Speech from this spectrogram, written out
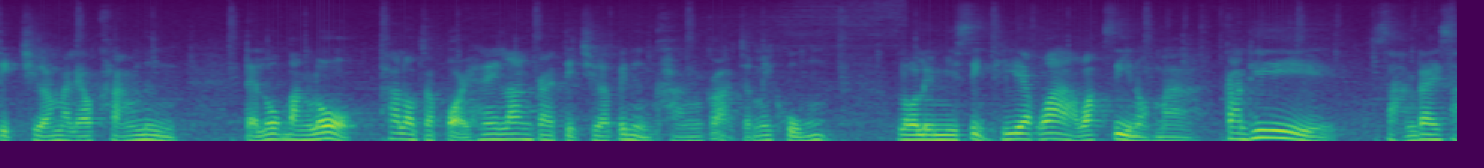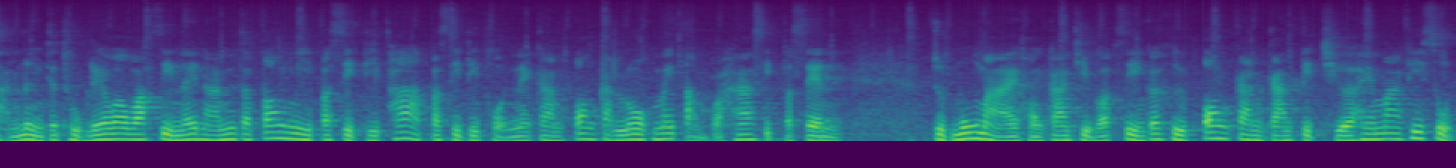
ติดเชื้อมาแล้วครั้งหนึ่ง แต่โรคบางโรคถ้าเราจะปล่อยให้ร่างกายติดเชื้อไปหนึ่งครั้งก็อาจจะไม่คุ้ม เราเลยมีสิ่งที่เรียกว่าวัคซีนออกมา การที่สารใดสารหนึ่งจะถูกเรียกว่าวัคซีนได้นั้น จะต้องมีประสิทธิภาพประสิทธิผลในการป้องกันโรคไม่ต่ำกว่า 50%จุดมุ่งหมายของการฉีดวัคซีนก็คือป้องกันการติดเชื้อให้มากที่สุด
